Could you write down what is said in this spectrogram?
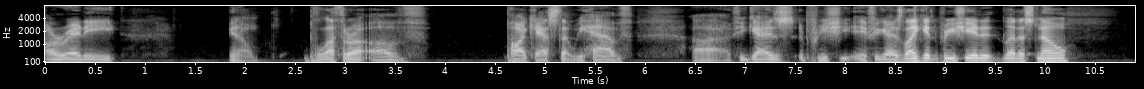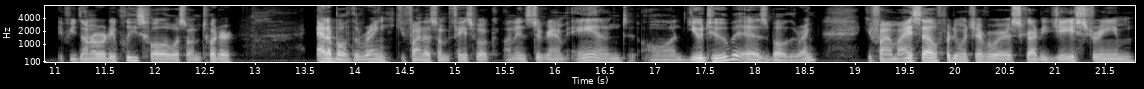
already, you know, plethora of podcasts that we have. Uh, if you guys appreciate, if you guys like it, appreciate it, let us know. If you don't already, please follow us on Twitter at Above the Ring. You can find us on Facebook, on Instagram, and on YouTube as Above the Ring. You can find myself pretty much everywhere as Scotty J Stream.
